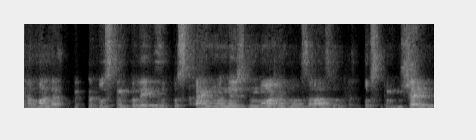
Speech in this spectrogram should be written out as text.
громадах, ми, припустимо, коли їх запускаємо, ми ж не можемо зразу, припустимо, вже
